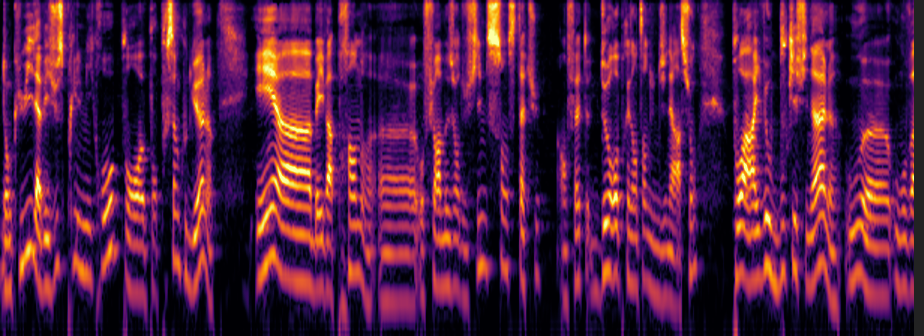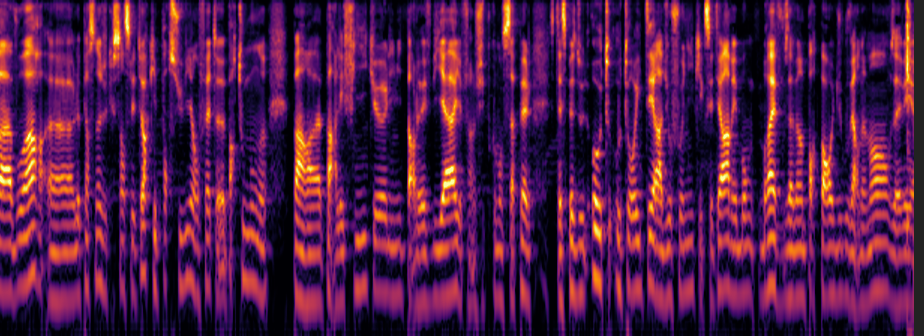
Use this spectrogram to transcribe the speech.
Donc lui, il avait juste pris le micro pour, pour pousser un coup de gueule. Et euh, bah, il va prendre euh, au fur et à mesure du film son statut en fait de représentant d'une génération pour arriver au bouquet final où, euh, où on va avoir euh, le personnage de Christian Slater qui est poursuivi en fait euh, par tout le monde, par, par les flics, limite par le FBI, enfin je sais plus comment ça s'appelle, cette espèce de haute autorité radiophonique, etc. Mais bon, bref, vous avez un porte-parole du gouvernement, vous avez,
